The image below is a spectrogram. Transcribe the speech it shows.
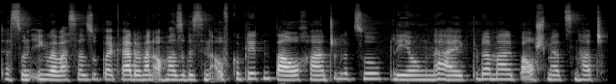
Das ist so ein Ingwerwasser super, gerade wenn man auch mal so ein bisschen aufgeblähten Bauch hat oder zu Blähungen neigt oder mal Bauchschmerzen hat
